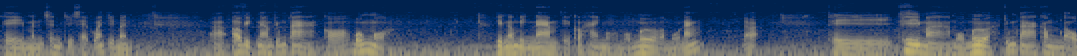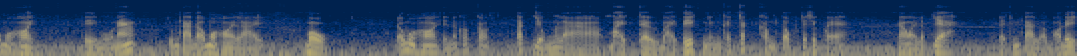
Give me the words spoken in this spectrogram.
Thì mình xin chia sẻ của anh chị mình. À, ở Việt Nam chúng ta có bốn mùa. Riêng ở miền Nam thì có hai mùa mùa mưa và mùa nắng. Đó. Thì khi mà mùa mưa chúng ta không đổ mồ hôi thì mùa nắng chúng ta đổ mồ hôi lại bù. Đổ mồ hôi thì nó có tác dụng là bài trừ bài tiết những cái chất không tốt cho sức khỏe ra ngoài lớp da để chúng ta loại bỏ đi.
